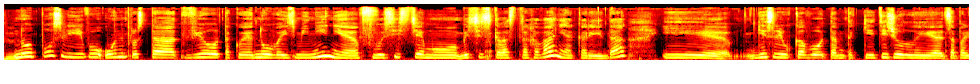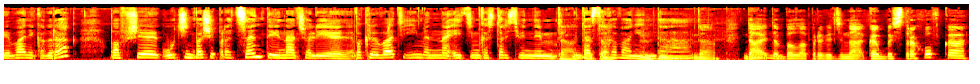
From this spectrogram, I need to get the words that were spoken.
но после его он просто ввел такое новое изменение в систему медицинского страхования Кореи, да, и если у кого там такие тяжелые заболевания, как рак, вообще очень большие проценты начали покрывать именно этим государственным да, да, страхованием, да. Да, да, да mm это была проведена, как бы страховка,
